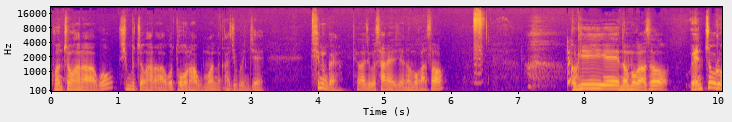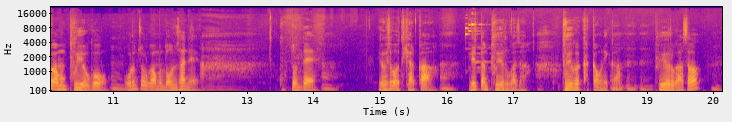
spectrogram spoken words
권총 하나 하고 신분증 하나 하고 돈하고만 가지고 이제 튀는 거예요. 튀어가지고 산에 이제 넘어가서 거기에 넘어가서 왼쪽으로 가면 부여고 음. 오른쪽으로 가면 논산이에요. 아. 국도인데 어. 여기서 어떻게 할까? 어. 일단 부여로 가자. 부여가 가까우니까 음, 음, 부여로 가서 음.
